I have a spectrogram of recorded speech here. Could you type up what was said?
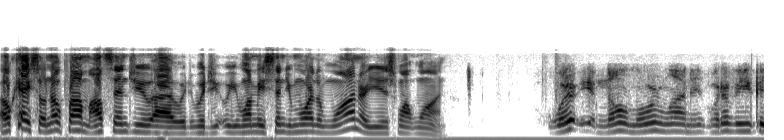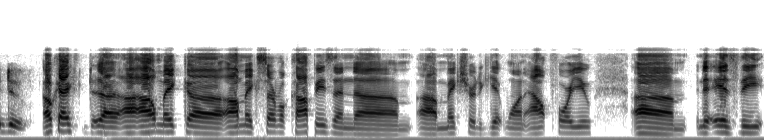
Okay. So no problem. I'll send you. Uh, would, would you? You want me to send you more than one, or you just want one? Where, no more than one, whatever you could do. Okay. Uh, I'll make. Uh, I'll make several copies, and um, I'll make sure to get one out for you. Um, is the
